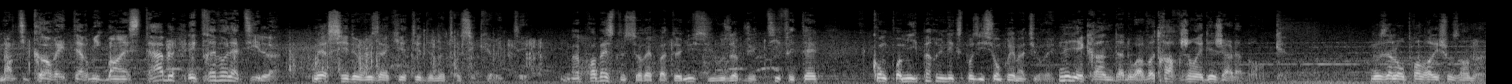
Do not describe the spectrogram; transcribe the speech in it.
Manticore est thermiquement instable et très volatile. Merci de vous inquiéter de notre sécurité. Ma promesse ne serait pas tenue si vos objectifs étaient compromis par une exposition prématurée. N'ayez crainte, Danois, votre argent est déjà à la banque. Nous allons prendre les choses en main.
